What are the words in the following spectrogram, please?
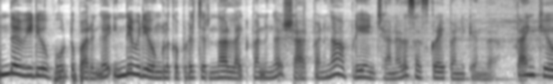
இந்த வீடியோ போட்டு பாருங்கள் இந்த வீடியோ உங்களுக்கு பிடிச்சிருந்தால் லைக் பண்ணுங்கள் ஷேர் பண்ணுங்கள் அப்படியே என் சேனலை சப்ஸ்கிரைப் பண்ணிக்கோங்க. தேங்க்யூ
